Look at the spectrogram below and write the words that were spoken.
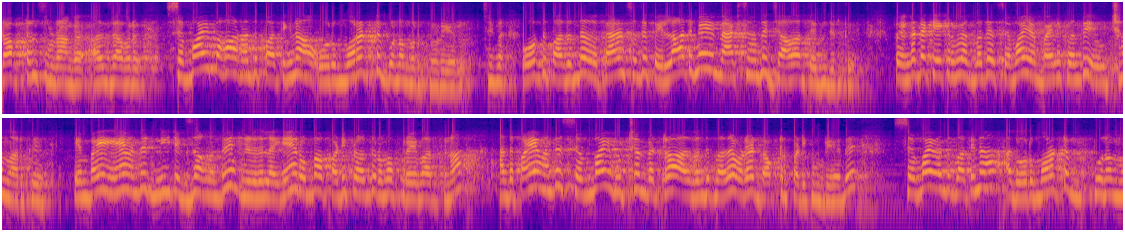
டாக்டர்னு சொல்கிறாங்க அது தவறு. செவ்வாய் பகவான் வந்து பார்த்தீங்கன்னா ஒரு முரட்டு குணம் இருக்கக்கூடியவர். சரிங்களா? ஒருத்தர் பார்த்து வந்து பேரண்ட்ஸ் வந்து இப்போ எல்லாத்துக்குமே மேக்ஸிமம் வந்து ஜாவா தெரிஞ்சிருக்கு. இப்போ எங்கிட்ட கேட்குறப்ப அது பார்த்து செவ்வாய் என் பையனுக்கு வந்து உச்சமாக இருக்குது என் பையன் ஏன் வந்து நீட் எக்ஸாம் வந்து எழுதலை? ஏன் ரொம்ப படிப்பில் வந்து ரொம்ப குறைவாக இருக்குன்னா? அந்த பையன் வந்து செவ்வாய் உச்சம் பெற்றா அது வந்து பார்த்தா உடனே டாக்டர் படிக்க முடியாது. செவ்வாய் வந்து பார்த்தீங்கன்னா அது ஒரு முரட்டு குணம்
